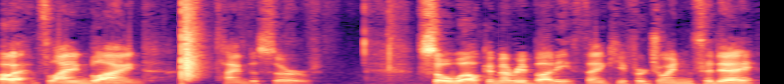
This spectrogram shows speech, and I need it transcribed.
okay, flying blind, time to serve. So welcome everybody, thank you for joining today.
